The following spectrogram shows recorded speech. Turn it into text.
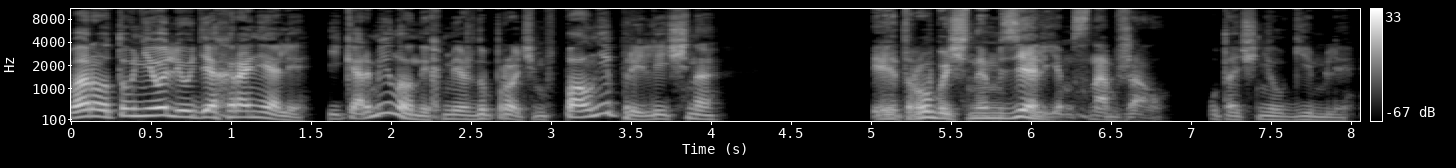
Ворота у него люди охраняли, и кормил он их, между прочим, вполне прилично. — И трубочным зельем снабжал, — уточнил Гимли.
